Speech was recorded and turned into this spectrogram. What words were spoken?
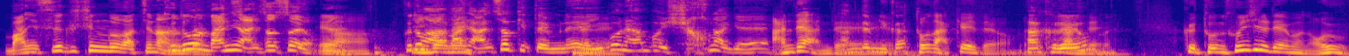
많이 쓰신 것 같지는 않은데. 그동안 많이 안 썼어요. 예. 아, 그동안 많이 안 썼기 때문에 네네. 이번에 한번 시원하게. 안 돼, 안 돼. 안 됩니까? 돈 아껴야 돼요. 아, 그래요? 그 돈 손실되면 어유.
